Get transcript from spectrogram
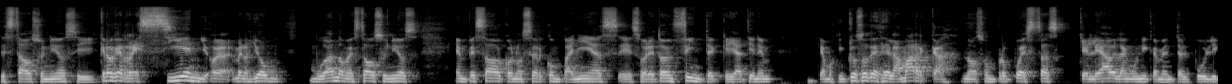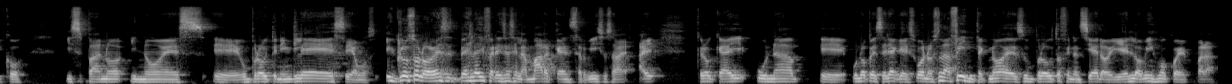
de, Estados Unidos y creo que recién, yo, al menos yo mudándome a Estados Unidos, he empezado a conocer compañías, eh, sobre todo en fintech, que ya tienen digamos que incluso desde la marca, ¿no? Son propuestas que le hablan únicamente al público hispano y no es eh, un producto en inglés, digamos. Incluso lo ves, ves las diferencias en la marca, en servicios. hay, creo que hay una, eh, uno pensaría que es, bueno, es una fintech, ¿no? Es un producto financiero y es lo mismo que para,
